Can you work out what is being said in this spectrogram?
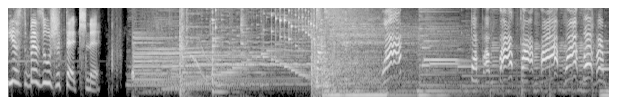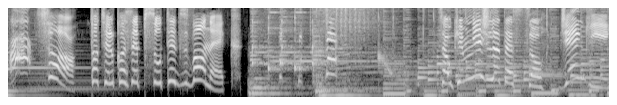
jest bezużyteczny. Co? To tylko zepsuty dzwonek. Całkiem nieźle, Tesso. Dzięki.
